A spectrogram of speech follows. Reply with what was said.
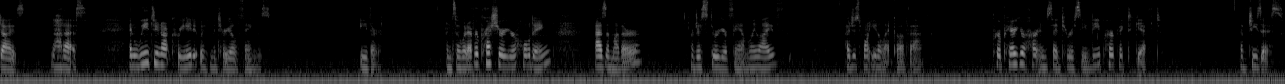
does not us. And we do not create it with material things either. And so, whatever pressure you're holding as a mother or just through your family life, I just want you to let go of that. Prepare your heart instead to receive the perfect gift of Jesus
